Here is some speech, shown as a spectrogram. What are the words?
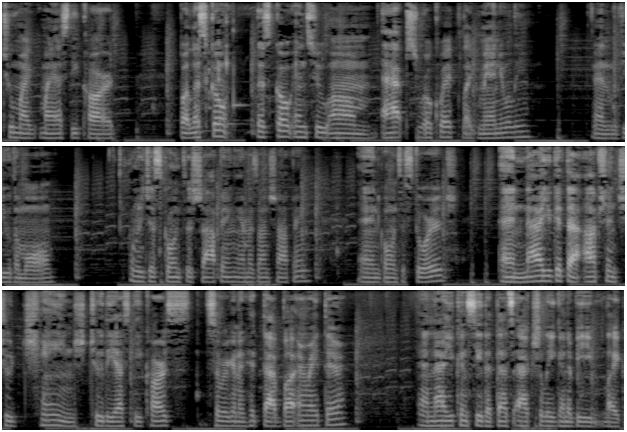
to my my SD card but let's go let's go into um apps real quick like manually and view them all let me just go into shopping Amazon shopping and go into storage. And now you get that option to change to the SD cards. So we're gonna hit that button right there. And now you can see that that's actually gonna be like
